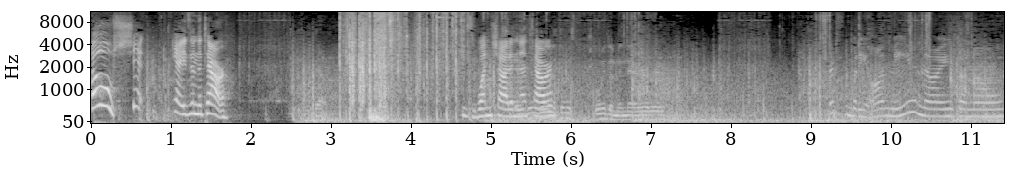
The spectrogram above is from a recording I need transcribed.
Oh shit! Yeah, he's in the tower. Yeah. He's one shot in that There- tower. There, there was two of them in there earlier. There's somebody on me, and now I don't know.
